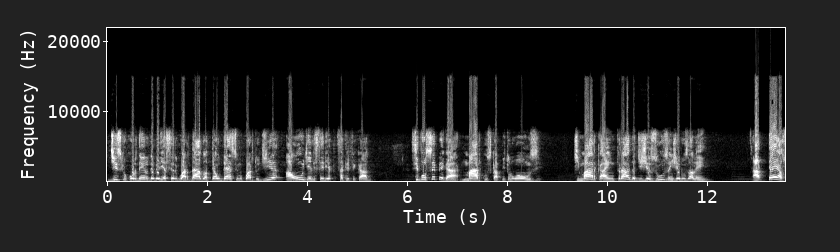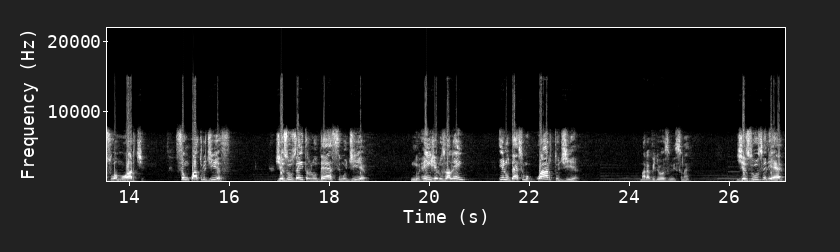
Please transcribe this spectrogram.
diz que o cordeiro deveria ser guardado até o décimo quarto dia, aonde ele seria sacrificado. Se você pegar Marcos capítulo 11, que marca a entrada de Jesus em Jerusalém, até a sua morte, são quatro dias. Jesus entra no décimo dia em Jerusalém e no décimo quarto dia. Maravilhoso isso, né? Jesus ele é,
